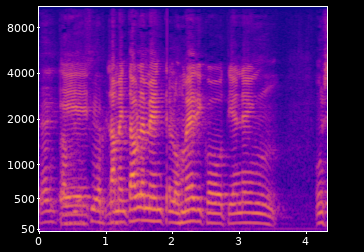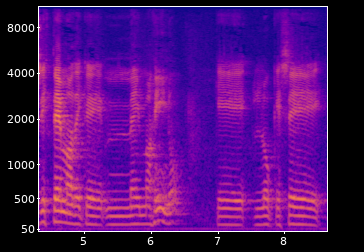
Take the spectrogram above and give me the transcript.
Eh, también Eh, es cierto. lamentablemente los médicos tienen un sistema de que me imagino que lo que se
